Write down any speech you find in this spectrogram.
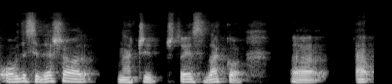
ovde se dešava, znači, što jeste tako, a,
